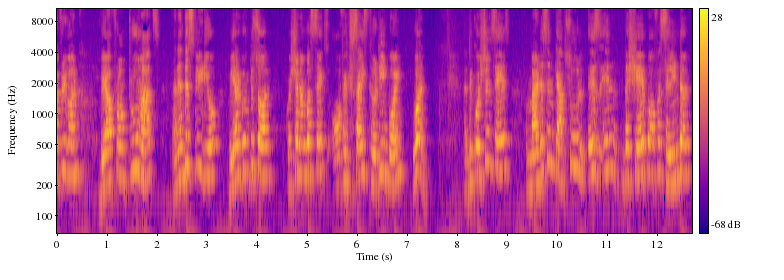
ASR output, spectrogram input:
everyone, we are from True Maths and in this video we are going to solve question number 6 of exercise 13.1 and the question says a medicine capsule is in the shape of a cylinder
